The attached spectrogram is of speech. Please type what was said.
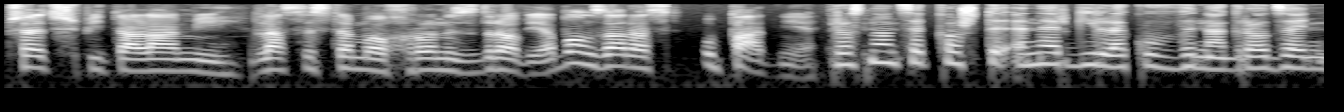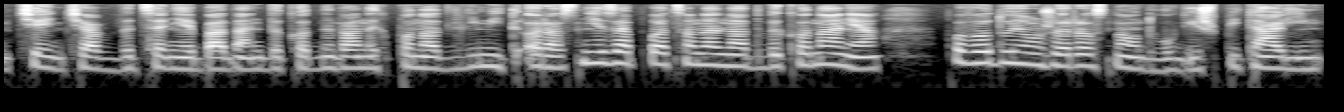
przed szpitalami dla systemu ochrony zdrowia, bo on zaraz upadnie. Rosnące koszty energii, leków, wynagrodzeń, cięcia w wycenie badań wykonywanych ponad limit oraz niezapłacone nadwykonania powodują, że rosną długi szpitali,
